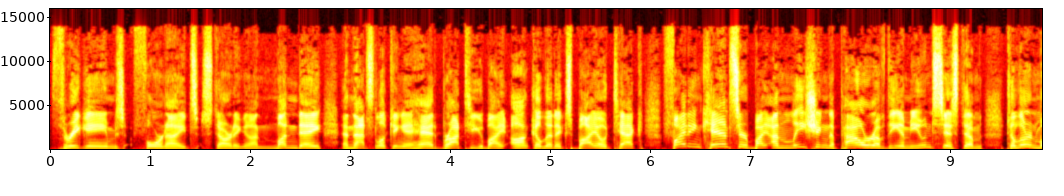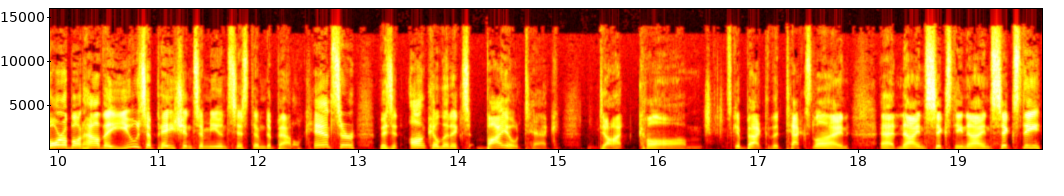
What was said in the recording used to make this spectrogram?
three games, four nights starting on Monday. And that's looking ahead, brought to you by Oncolytics Biotech, fighting cancer by unleashing the power of the immune system. To learn more about how they use use a patient's immune system to battle cancer. Visit oncolyticsbiotech.com. Let's get back to the text line at 96960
